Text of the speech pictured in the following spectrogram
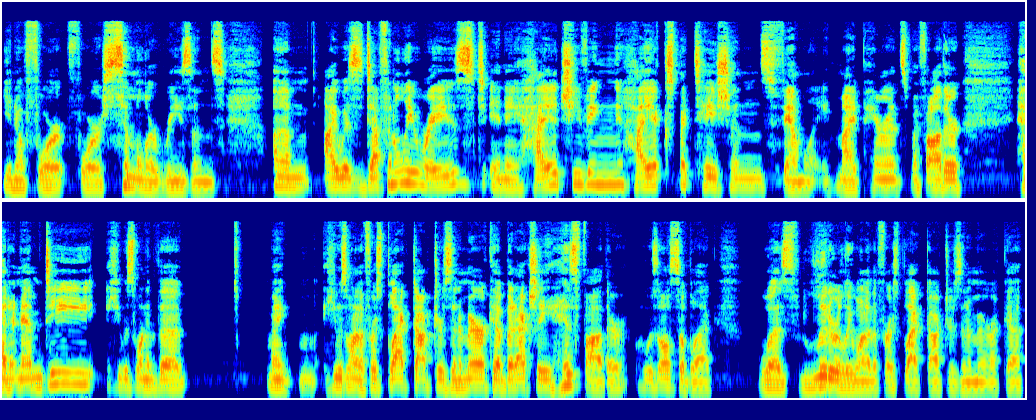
you know for for similar reasons um, I was definitely raised in a high achieving, high expectations family. My parents, my father had an MD. He was one of the my he was one of the first black doctors in America, but actually his father, who was also black, was literally one of the first black doctors in America.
